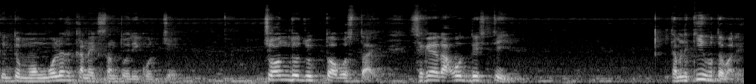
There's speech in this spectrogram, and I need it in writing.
কিন্তু মঙ্গলের কানেকশান তৈরি করছে। চন্দ্রযুক্ত অবস্থায়। সেখানে রাহুর দৃষ্টি, তার মানে কী হতে পারে?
